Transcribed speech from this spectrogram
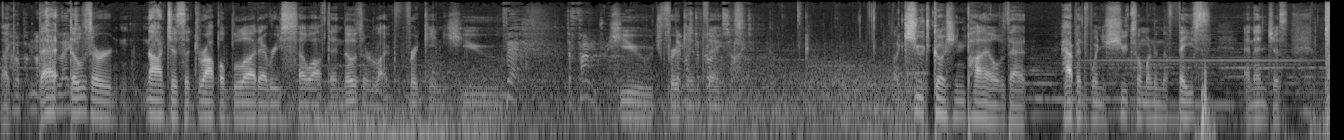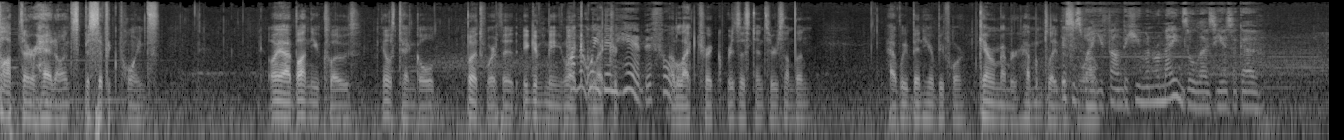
Like hope I'm not too that those are not just a drop of blood every so often. Those are like freaking huge There, the foundry. huge freaking things. inside. Like huge gushing piles that happens when you shoot someone in the face and then just plop their head on specific points. Oh yeah, I bought new clothes. It was 10 gold, but it's worth it. It gives me like Haven't we electric here before? electric resistance or something. Have we been here before? Can't remember. Haven't played this, This is in a where you found the human remains all those years ago.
